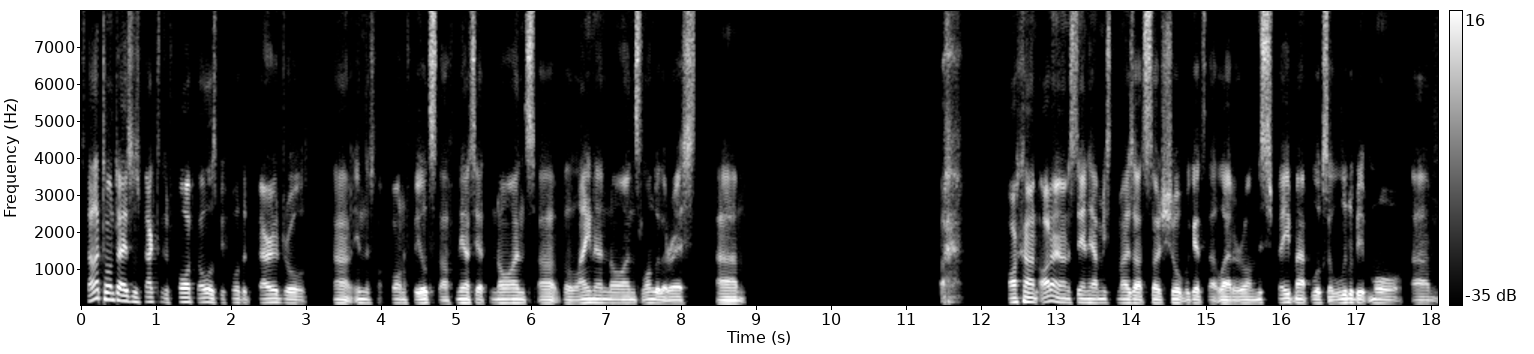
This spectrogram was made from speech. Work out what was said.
Star Tontes was back to the $5 before the barrier draw uh, in the final field stuff. Now it's out to nines. Uh, Valena, nines. Longer the rest. Um, I can't. I don't understand how Mr. Mozart's so short. We'll get to that later on. This speed map looks a little bit more um,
